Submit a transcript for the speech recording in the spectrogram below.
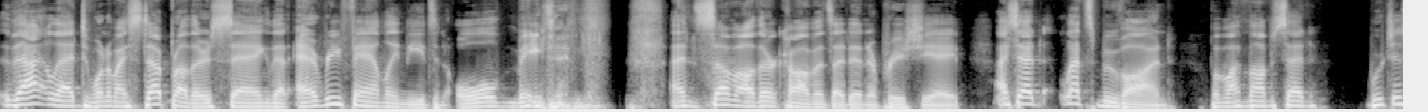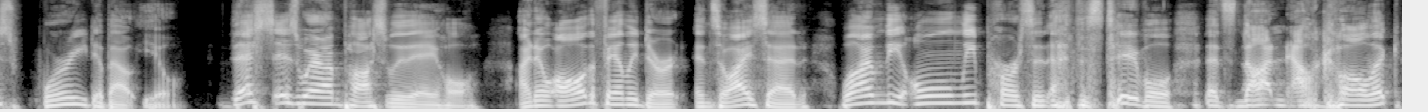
That led to one of my stepbrothers saying that every family needs an old maiden and some other comments I didn't appreciate. I said, let's move on. But my mom said, we're just worried about you. This is where I'm possibly the a hole. I know all the family dirt. And so I said, well, I'm the only person at this table that's not an alcoholic,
